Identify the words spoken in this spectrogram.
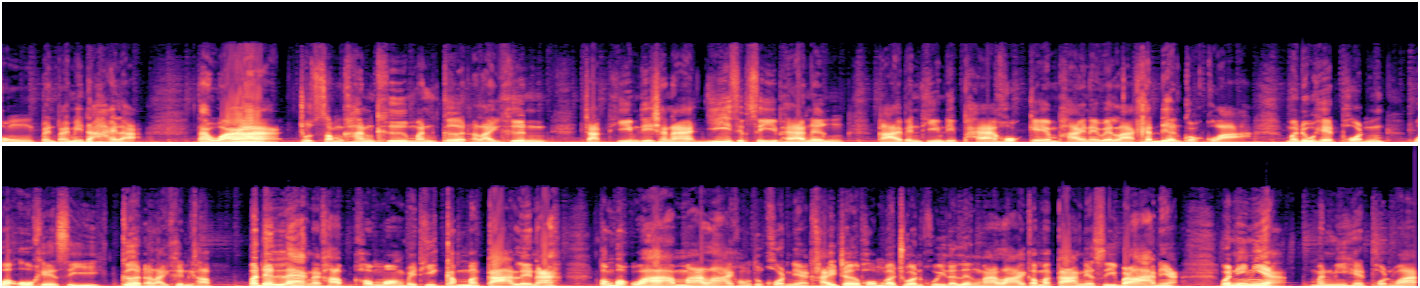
คงเป็นไปไม่ได้ละ แต่ว่าจุดสำคัญคือมันเกิดอะไรขึ้น จากทีมที่ชนะ 24 แพ้ 1 กลายเป็นทีมที่แพ้ 6 เกมภายในเวลาแค่เดือนกว่าๆมาดูเหตุผลว่า OKC เกิดอะไรขึ้นครับ ประเด็นแรกนะครับ เขามองไปที่กรรมการเลยนะ ต้องบอกว่าม้าลายของทุกคนเนี่ย ใครเจอผมก็ชวนคุยแต่เรื่องม้าลายกรรมการเนี่ยซีบราเนี่ย วันนี้เนี่ยมันมีเหตุผลว่า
